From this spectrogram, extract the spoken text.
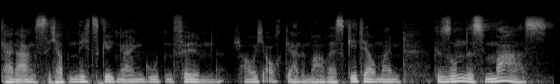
Keine Angst, ich habe nichts gegen einen guten Film. Schaue ich auch gerne mal, aber es geht ja um ein gesundes Maß.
